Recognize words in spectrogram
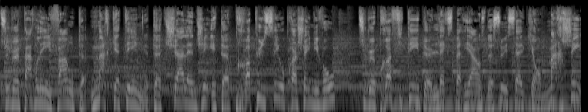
Tu veux parler vente, marketing, te challenger et te propulser au prochain niveau? Tu veux profiter de l'expérience de ceux et celles qui ont marché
